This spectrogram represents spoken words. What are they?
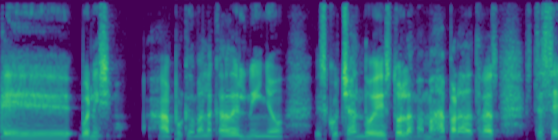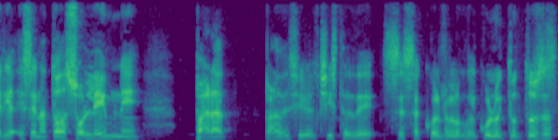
Eh, buenísimo. Ajá, porque además la cara del niño escuchando esto, la mamá parada atrás, esta serie, escena toda solemne para, para decir el chiste de se sacó el reloj del culo y tú entonces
